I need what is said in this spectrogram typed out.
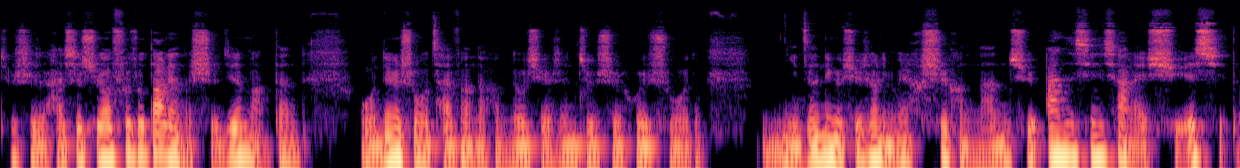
就是还是需要付出大量的时间嘛。但我那个时候采访的很多学生，就是会说的，你在那个学校里面是很难去安心下来学习的。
